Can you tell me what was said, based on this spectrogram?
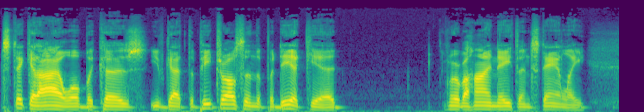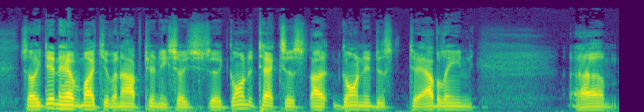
stick at Iowa because you've got the Petras and the Padilla kid who are behind Nathan Stanley. So he didn't have much of an opportunity. So he's uh, going to Texas, uh, going into to Abilene, um,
